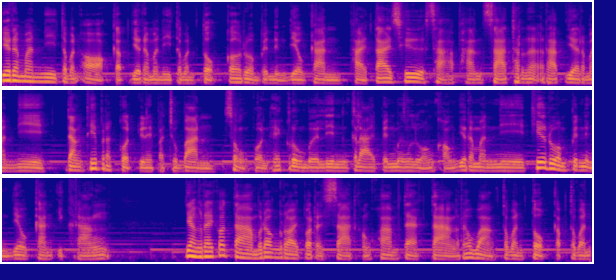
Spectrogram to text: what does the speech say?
เยอรมนีตะวันออกกับเยอรมนีตะวันตกก็รวมเป็นหนึ่งเดียวกัน ภายใต้ชื่อสหพันธ์สาธารณรัฐเยอรมนี ดังที่ปรากฏอยู่ในปัจจุบัน ส่งผลให้กรุงเบอร์ลินกลายเป็นเมืองหลวงของเยอรมนีที่รวมเป็นหนึ่งเดียวกันอีกครั้ง อย่างไรก็ตามร่องรอยประวัติศาสตร์ของความแตกต่างระหว่างตะวันตกกับตะวัน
